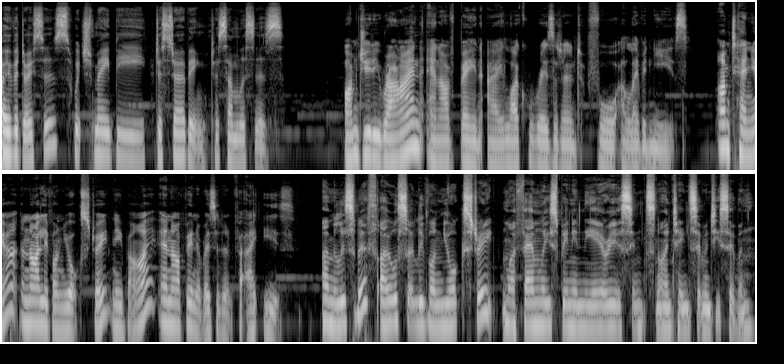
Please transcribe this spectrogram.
overdoses which may be disturbing to some listeners. I'm Judy Ryan and I've been a local resident for 11 years. I'm Tanya and I live on York Street nearby and I've been a resident for eight years. I'm Elizabeth. I also live on York Street. My family's been in the area since 1977.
